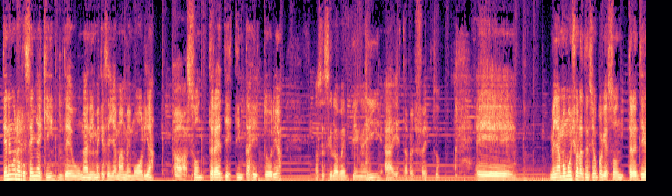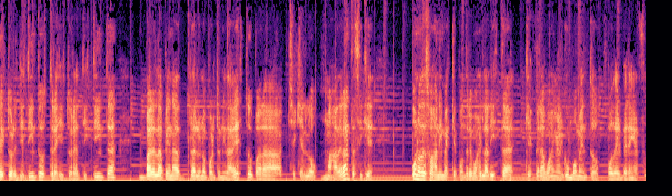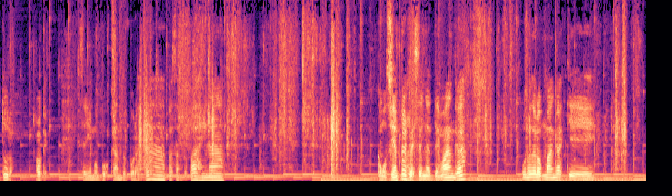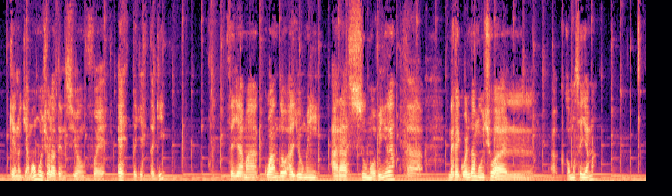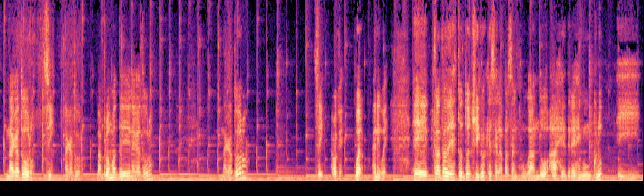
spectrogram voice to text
Tienen una reseña aquí de un anime que se llama Memoria Ah, son tres distintas historias. No sé si lo ven bien ahí. Ahí está perfecto. Eh, me llamó mucho la atención porque son tres directores distintos, tres historias distintas. Vale la pena darle una oportunidad a esto para chequearlo más adelante. Así que uno de esos animes que pondremos en la lista que esperamos en algún momento poder ver en el futuro. Ok, seguimos buscando por acá, pasando páginas. Como siempre, reseñas de manga. Uno de los mangas que, que nos llamó mucho la atención fue este que está aquí. Se llama Cuando Ayumi hará su movida. Ah, me recuerda mucho al. ¿Cómo se llama? Nagatoro. Sí, Nagatoro. Las bromas de Nagatoro. Nagatoro. Sí, ok. Bueno, anyway. Eh, trata de estos dos chicos que se la pasan jugando ajedrez en un club y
